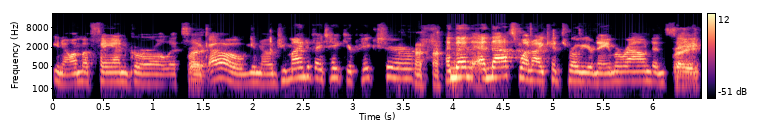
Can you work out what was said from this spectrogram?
you know, I'm a fangirl. It's like, oh, you know, do you mind if I take your picture? And then and that's when I could throw your name around and say, Right.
